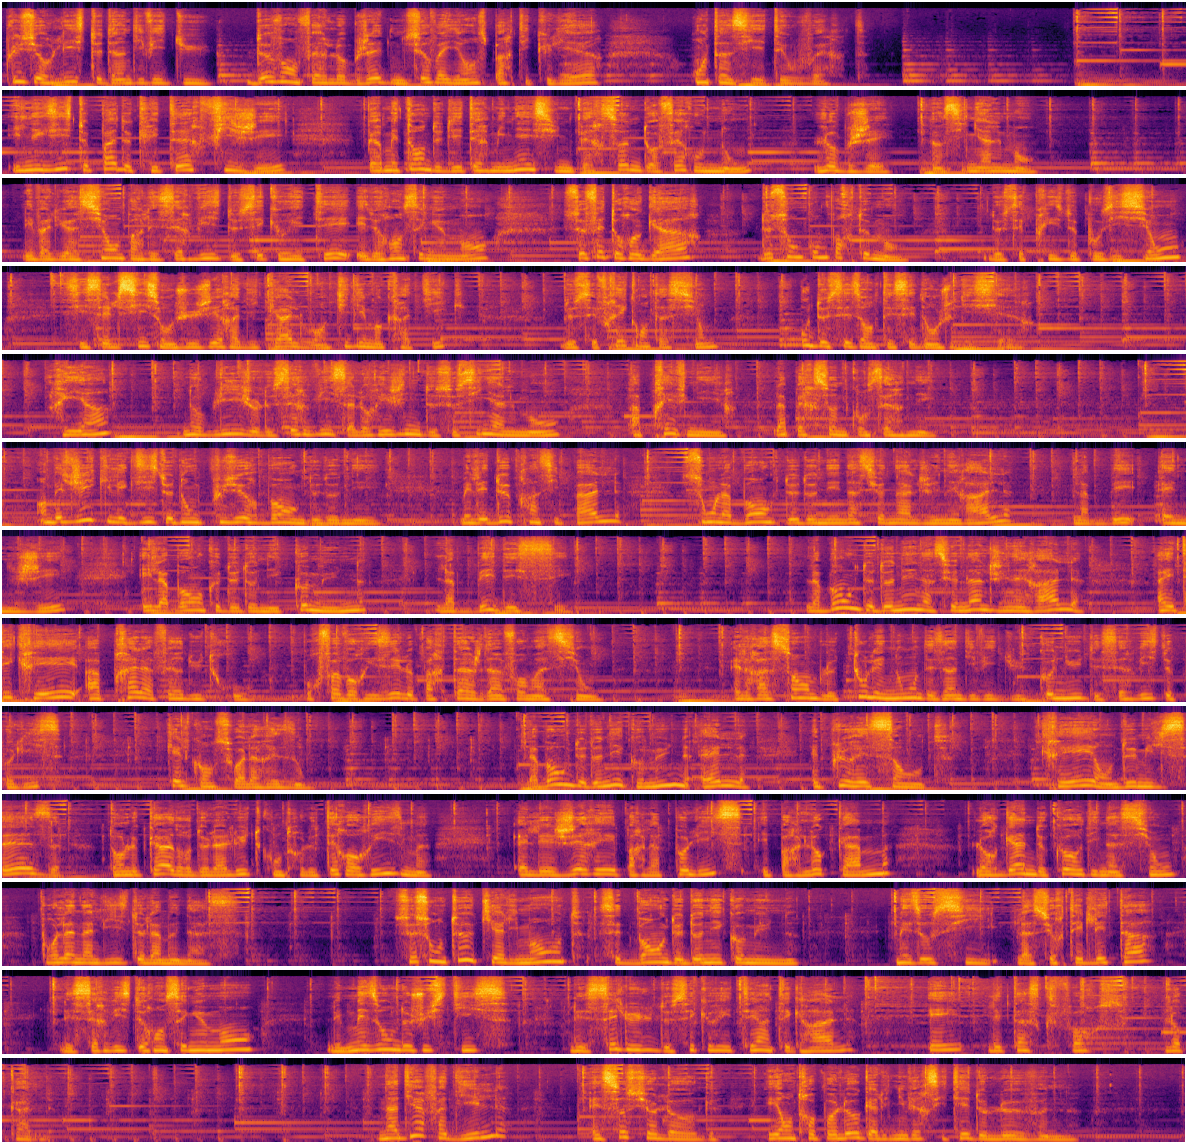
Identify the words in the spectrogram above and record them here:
Plusieurs listes d'individus devant faire l'objet d'une surveillance particulière ont ainsi été ouvertes. Il n'existe pas de critères figés permettant de déterminer si une personne doit faire ou non l'objet d'un signalement. L'évaluation par les services de sécurité et de renseignement se fait au regard de son comportement, de ses prises de position, si celles-ci sont jugées radicales ou antidémocratiques, de ses fréquentations ou de ses antécédents judiciaires. Rien n'oblige le service à l'origine de ce signalement à prévenir la personne concernée. En Belgique, il existe donc plusieurs banques de données, mais les deux principales sont la Banque de données nationale générale, la BNG, et la Banque de données commune, la BDC. La Banque de données nationale générale a été créée après l'affaire du trou pour favoriser le partage d'informations. Elle rassemble tous les noms des individus connus des services de police, quelle qu'en soit la raison. La Banque de données commune, elle, est plus récente. Créée en 2016 dans le cadre de la lutte contre le terrorisme, elle est gérée par la police et par l'OCAM, l'organe de coordination pour l'analyse de la menace. Ce sont eux qui alimentent cette banque de données communes, mais aussi la sûreté de l'État, les services de renseignement, les maisons de justice, les cellules de sécurité intégrale et les task forces locales. Nadia Fadil est sociologue et anthropologue à l'université de Leuven.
